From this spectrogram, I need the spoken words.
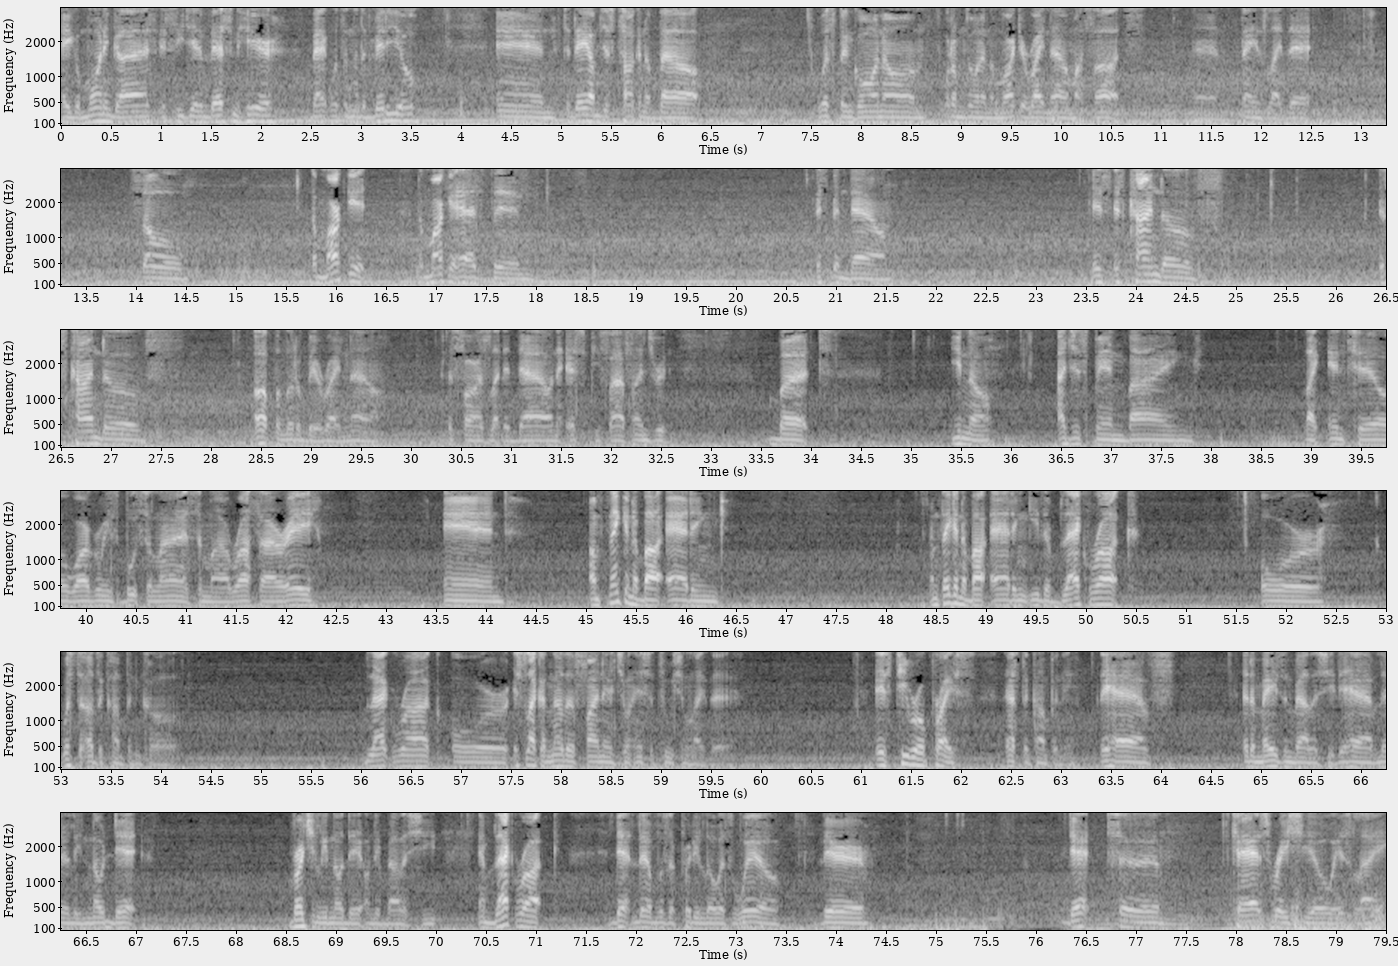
Hey, good morning guys. It's CJ Investing here, back with another video. And today I'm just talking about what's been going on, what I'm doing in the market right now, my thoughts and things like that. So the market, the market has been, it's been down. It's, it's kind of, it's kind of up a little bit right now as far as like the Dow and the S&P 500 but you know I just been buying like Intel, Walgreens, Boots Alliance in my Roth IRA and I'm thinking about adding I'm thinking about adding either BlackRock or what's the other company called? BlackRock or it's like another financial institution like that it's T. Rowe Price. That's the company. They have an amazing balance sheet. They have literally no debt, virtually no debt on their balance sheet. And BlackRock debt levels are pretty low as well. Their debt to cash ratio is like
